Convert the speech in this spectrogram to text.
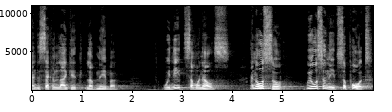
and the second like it, love neighbor. We need someone else. And also, we also need support.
